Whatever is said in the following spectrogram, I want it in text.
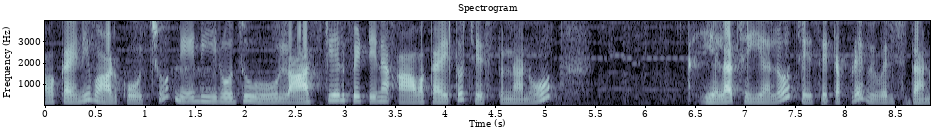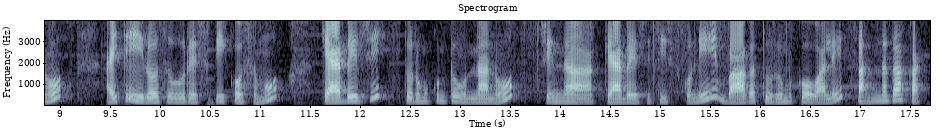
ఆవకాయని వాడుకోవచ్చు. నేను ఈరోజు లాస్ట్ ఇయర్ పెట్టిన ఆవకాయతో చేస్తున్నాను. ఎలా చేయాలో చేసేటప్పుడే వివరిస్తాను. అయితే ఈరోజు రెసిపీ కోసము క్యాబేజీ తురుముకుంటూ ఉన్నాను. చిన్న క్యాబేజీ తీసుకొని బాగా తురుముకోవాలి. సన్నగా కట్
